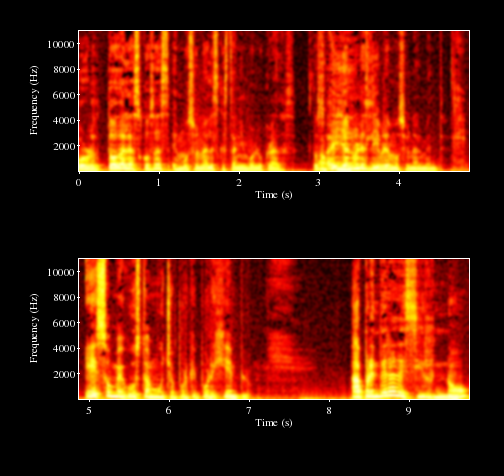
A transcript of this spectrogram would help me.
por todas las cosas emocionales que están involucradas. Entonces, ahí ya no eres libre emocionalmente. Eso me gusta mucho porque, por ejemplo, aprender a decir no,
